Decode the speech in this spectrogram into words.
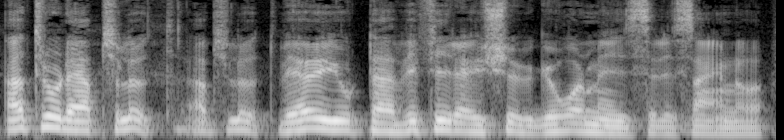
Jag tror det absolut. absolut. Vi har ju gjort det här, vi firar ju 20 år med Easy Design och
